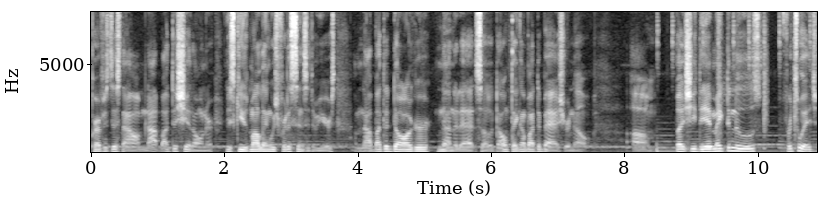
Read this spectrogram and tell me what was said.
preface this now. I'm not about to shit on her. Excuse my language for the sensitive ears. I'm not about to dog her. None of that. So don't think I'm about to bash her. No. Um, but she did make the news for Twitch.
